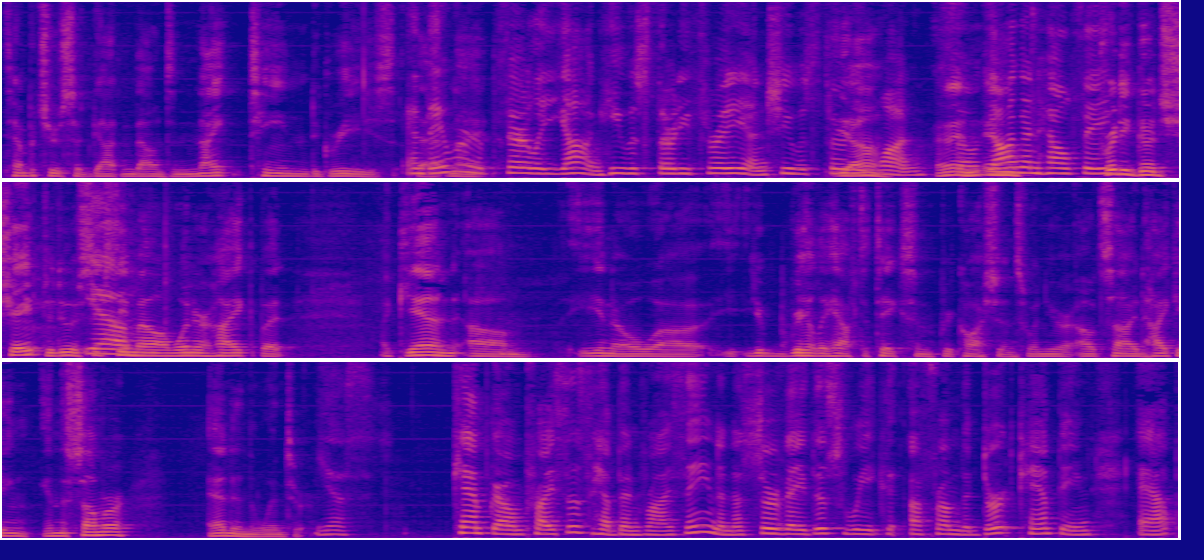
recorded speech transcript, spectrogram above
temperatures had gotten down to 19 degrees. And they were night. fairly young. He was 33 and she was 31. Yeah. so young and healthy. Pretty good shape to do a 60 Yeah. mile winter hike, but again, um, you know, uh, you really have to take some precautions when you're outside hiking in the summer and in the winter. Yes. Campground prices have been rising, and a survey this week uh, from the Dyrt Camping app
